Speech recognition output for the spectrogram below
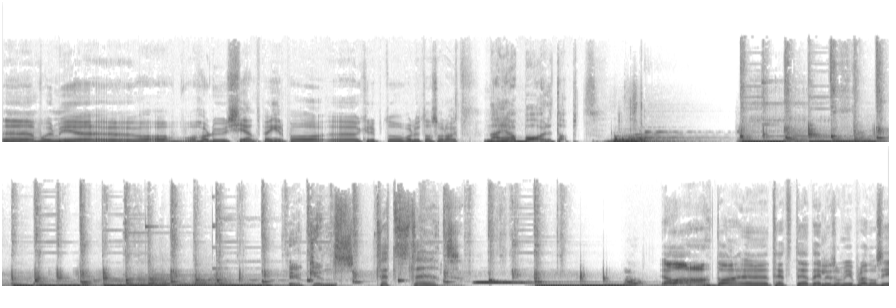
Uh, hvor mye hva- har du tjent penger på uh, kryptovaluta så langt? Nei, jeg har bare tapt. Ukens tettsted. Ja da, da eh, tettsted, eller som vi pleide å si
